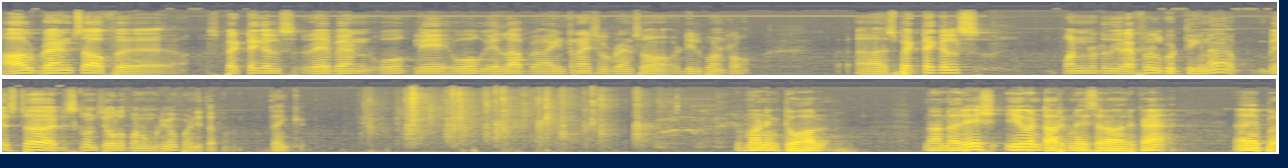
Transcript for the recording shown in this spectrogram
All brands of uh, spectacles, Ray-Ban, Oakley, Vogue எல்லா இன்டர்நேஷ்னல் பிராண்ட்ஸும் டீல் பண்ணுறோம் ஸ்பெக்டகல்ஸ் பண்ணுறதுக்கு ரெஃபரல் கொடுத்தீங்கன்னா பெஸ்ட்டாக டிஸ்கவுண்ட்ஸ் எவ்வளோ பண்ண முடியுமோ பண்ணி தரோம் thank you good morning to all நான் நரேஷ் ஈவெண்ட் ஆர்கனைசராக இருக்கேன் அஹ் இப்போ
